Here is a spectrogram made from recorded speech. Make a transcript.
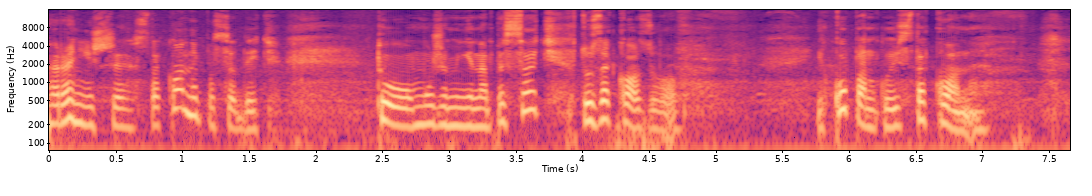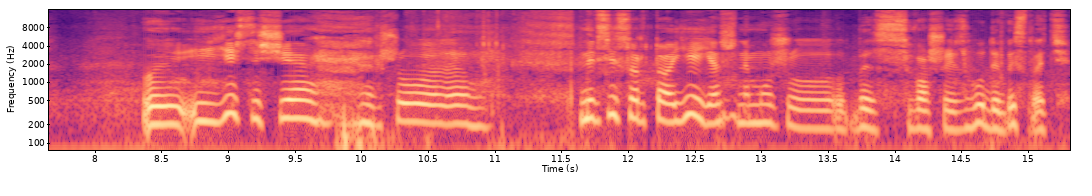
раніше стакани посадити, то може мені написати, хто заказував. І копанку, і стакани. Е, І є ще, що е, не всі сорта є, я ж не можу без вашої згоди вислати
